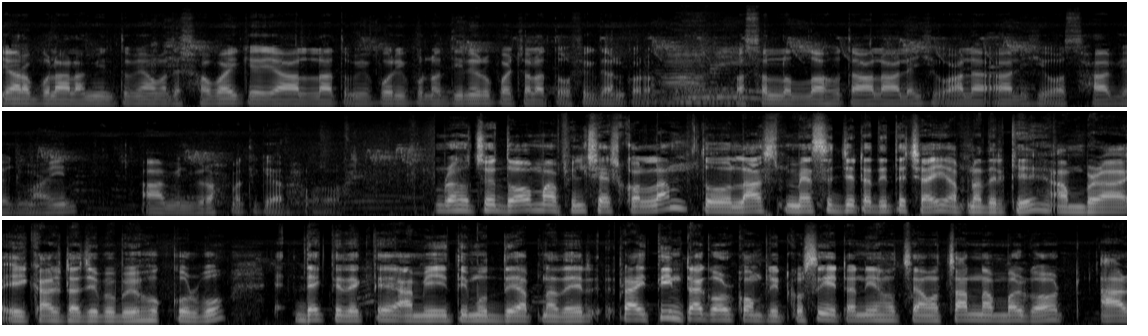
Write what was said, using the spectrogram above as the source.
ইয়া রব্বুল আলমিন তুমি আমাদের সবাইকে ইয়া আল্লাহ তুমি পরিপূর্ণ দিনের উপর চলা তৌফিক দান করো। ওসল্লাহ তালা আলহি আলা আলহি ওসহাবি আজমাইন। আমিন বিরহমতিকে রহমান আমরা হচ্ছে দ মাহফিল শেষ করলাম। তো লাস্ট মেসেজ যেটা দিতে চাই আপনাদেরকে আমরা এই কাজটা যেভাবে হোক করব। দেখতে দেখতে আমি ইতিমধ্যে আপনাদের প্রায় তিনটা গড় কমপ্লিট করছি। এটা নিয়ে হচ্ছে আমার চার নাম্বার গড় আর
